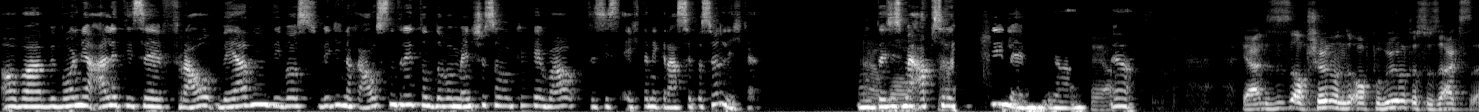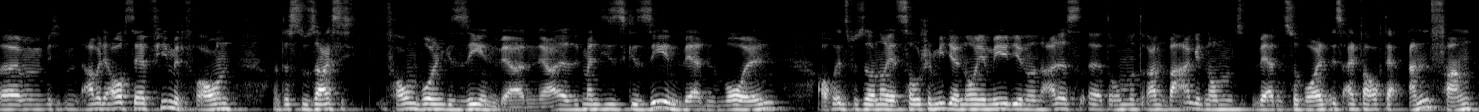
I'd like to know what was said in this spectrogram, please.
aber wir wollen ja alle diese Frau werden, die was wirklich nach außen tritt und da wo Menschen sagen, okay, wow, das ist echt eine krasse Persönlichkeit. Und ja, das wow. ist mein absolutes Ziel ja. ja. Ja, das ist auch schön und auch berührend, dass du sagst, ähm, ich arbeite auch sehr viel mit Frauen und dass du sagst, ich, Frauen wollen gesehen werden. Ja, also ich meine, dieses gesehen werden wollen auch insbesondere jetzt Social Media, neue Medien und alles äh, drum und dran wahrgenommen werden zu wollen, ist einfach auch der Anfang,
